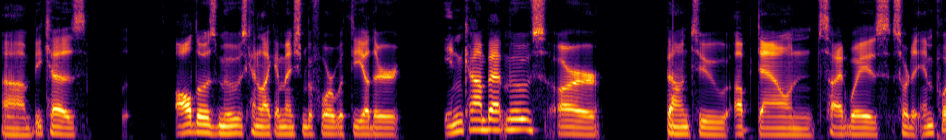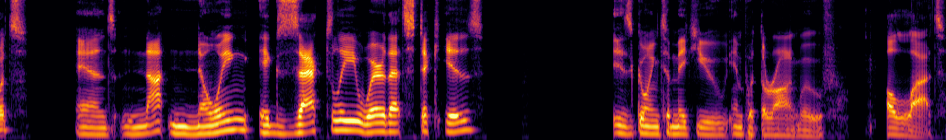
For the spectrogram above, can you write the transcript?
um, because all those moves, kind of like I mentioned before, with the other in combat moves, are bound to up, down, sideways sort of inputs, and not knowing exactly where that stick is is going to make you input the wrong move a lot.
